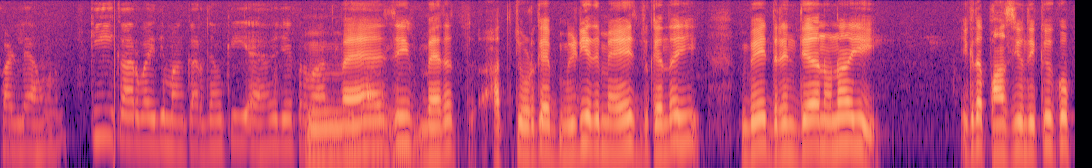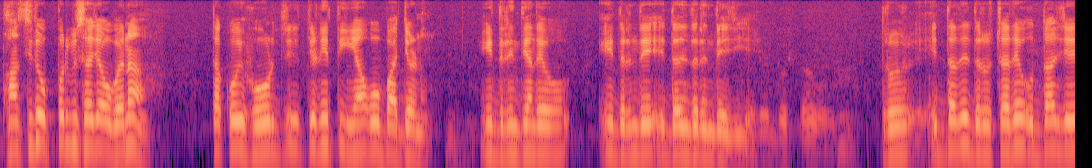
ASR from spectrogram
ਫੜ ਲਿਆ ਹੁਣ। ਕੀ ਕਾਰਵਾਈ ਦੀ ਮੰਗ ਕਰਦੇ ਹੋ? ਕਿ ਇਹੋ ਜਿਹੇ ਪਰਿਵਾਰ ਦੀ ਮੈਂ ਜੀ ਮੈਂ ਤਾਂ ਹੱਥ ਜੋੜ ਕੇ ਮੀਡੀਆ ਤੇ ਮੈਂ ਇਹ ਕਹਿੰਦਾ ਜੀ ਵੀ ਦਰਿੰਦਿਆਂ ਨੂੰ ਨਾ ਜੀ ਇੱਕ ਤਾਂ ਫਾਂਸੀ ਹੁੰਦੀ ਕਿ ਕੋਈ ਫਾਂਸੀ ਦੇ ਉੱਪਰ ਵੀ ਸਜ਼ਾ ਹੋਵੇ ਨਾ ਤਾਂ ਕੋਈ ਹੋਰ ਜਿ- ਜਿਹੜੀਆਂ ਧੀਆਂ ਉਹ ਬਾਜਣ ਇਹ ਦਰਿੰਦਿਆਂ ਦੇ ਉਹ ਇਹ ਦਰਿੰਦੇ ਇਦਾਂ ਦੇ ਦਰਿੰਦੇ ਜੀ ਇਹ। ਇਦਾਂ ਦੇ ਦਰੁਸ਼ਟਾਂ ਦੇ ਉਦਾਂ ਜੇ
